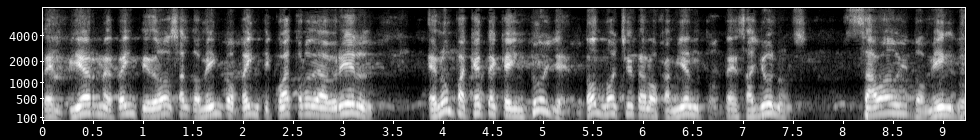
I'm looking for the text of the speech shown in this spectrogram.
Del viernes 22 al domingo 24 de abril, en un paquete que incluye dos noches de alojamiento, desayunos, sábado y domingo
